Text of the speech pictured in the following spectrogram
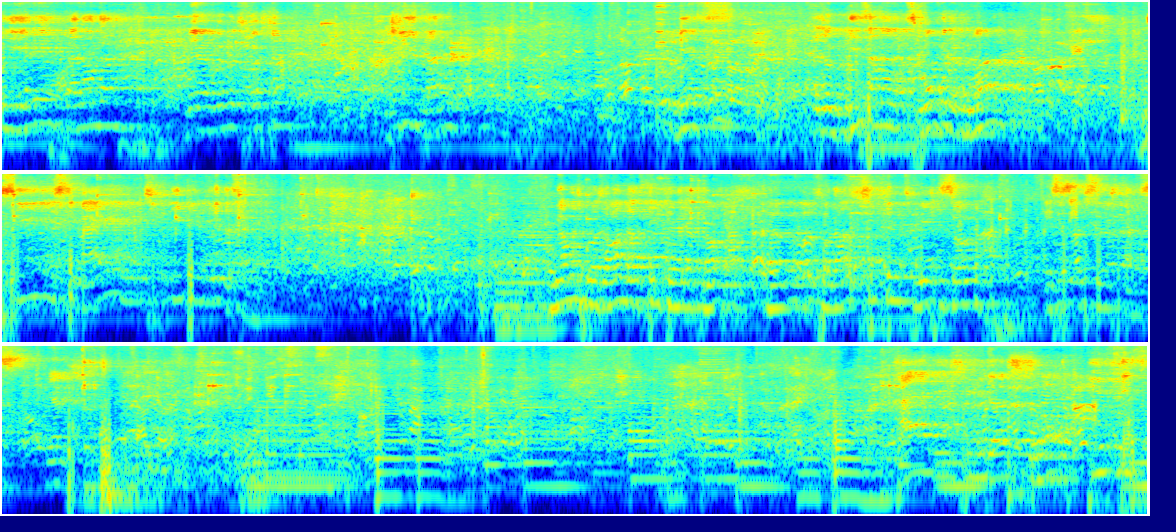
Ehre miteinander. Wir wollen uns vorstellen, ich liebe wir, also wir sind zwei von der Chor. Sie ist die Mai und ich bin Rittersein. Wir haben uns was denke ich heute noch. Ähm, vorausschickend möchte ich sagen, es ist absolut Spaß. Ehrlich.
